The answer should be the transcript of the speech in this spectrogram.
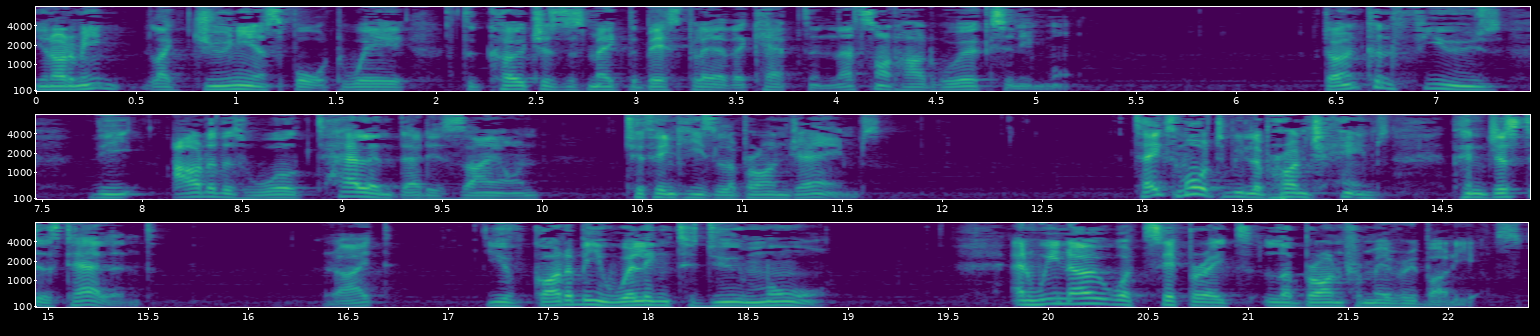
You know what I mean? Like junior sport where the coaches just make the best player the captain. That's not how it works anymore. Don't confuse the out of this world talent that is Zion to think he's LeBron James takes more to be LeBron James than just his talent, right? You've got to be willing to do more. And we know what separates LeBron from everybody else.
